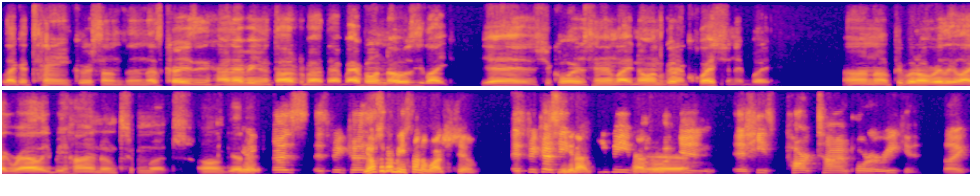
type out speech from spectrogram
like a tank or something. That's crazy. I never even thought about that. But everyone knows he like yeah, Shakur is him. Like no one's gonna question it, but I don't know. People don't really like rally behind him too much. I don't get Yeah. it. Because it's because You also gotta be fun to watch too. it's because he out- he be casual. fucking if he's part time Puerto Rican. Like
